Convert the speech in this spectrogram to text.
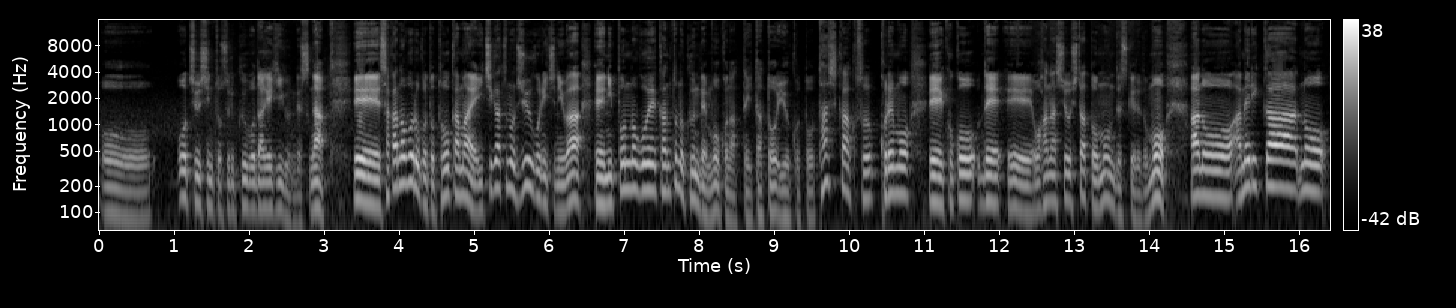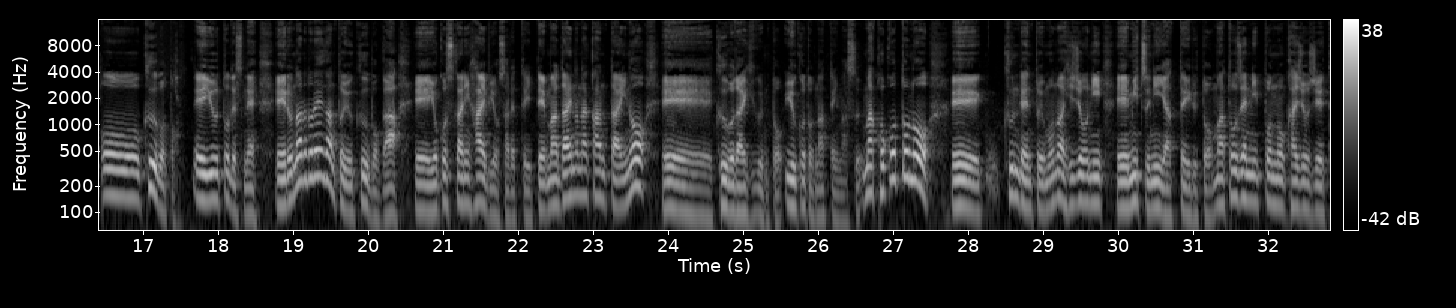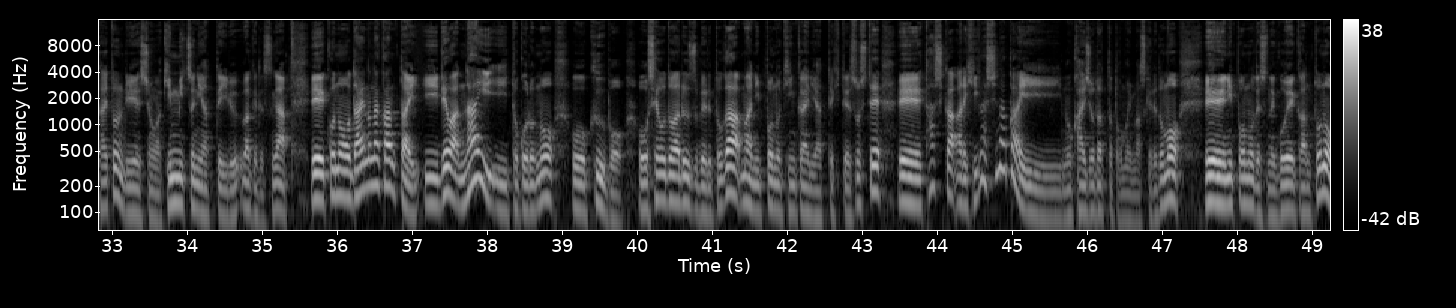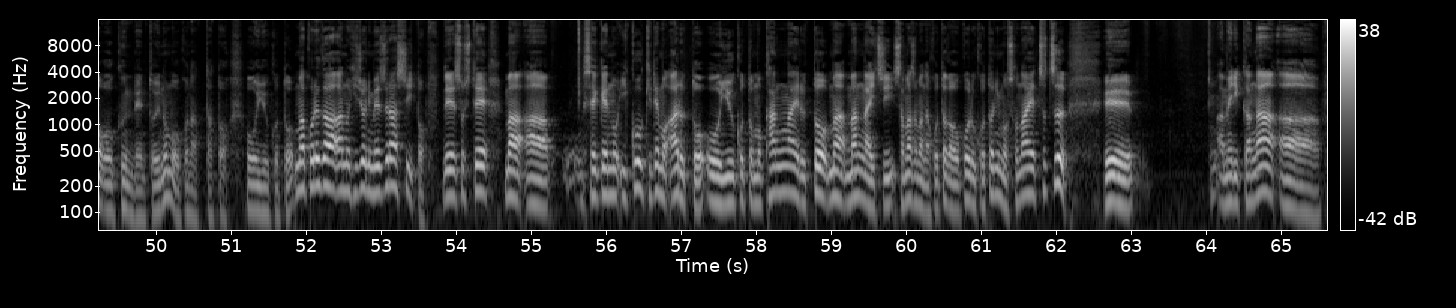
を中心とする空母打撃群ですが、えー、遡ること10日前1月の15日には、えー、日本の護衛艦との訓練も行っていたということ。確かこれも、えー、ここで、えー、お話をしたと思うんですけれどもあのアメリカの空母とえー、言うとですね、えー、ロナルド・レーガンという空母が、えー、横須賀に配備をされていて、まあ、第7艦隊の、えー、空母大機軍ということになっています。まあ、こことの、えー、訓練というものは非常に、えー、密にやっていると、まあ、当然日本の海上自衛隊とのリレーションは緊密にやっているわけですが、えー、この第7艦隊ではないところの空母セオドア・ルーズベルトが、まあ、日本の近海にやってきてそして、えー、確かあれ東シナ海の海上だったと思いますけれども、えー、日本のですね護衛艦との訓練というのも行ったということ、まあ、これがあの非常に珍しいと。でそして、まあ、政権の移行期でもあるということも考えると、まあ、万が一さまざまなことが起こることにも備えつつ、えー、アメリカがあ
